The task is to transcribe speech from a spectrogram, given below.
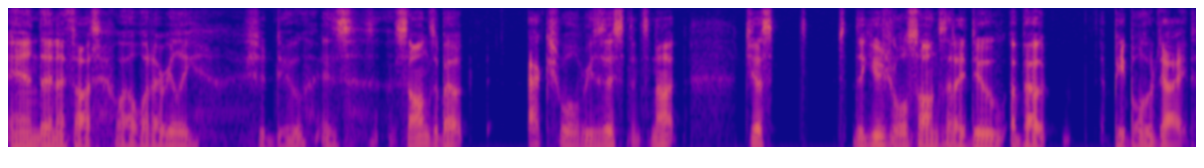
And then I thought, well, what I really should do is songs about actual resistance, not just the usual songs that I do about people who died.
